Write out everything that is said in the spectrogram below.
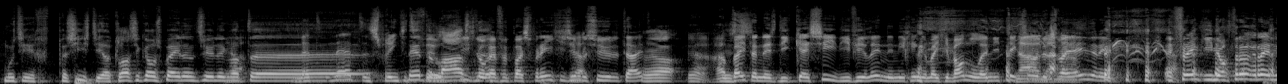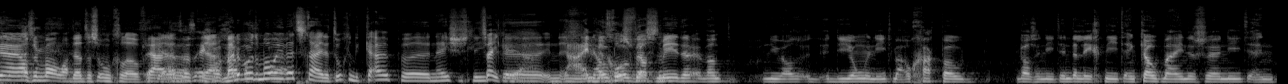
Moet hij precies die El Clasico spelen natuurlijk. Ja. Wat, eh, Net- net een sprintje te net de veel. laatste. Precies nog even een paar sprintjes in blessuretijd. Ja. Ja. Ja, Dus- beter is die Cassie, die viel in en die ging een beetje wandelen en die tikte Nou, zo de nou, 2-1 erin. En Frenkie nog terugrennen als een malle. Dat was ongelooflijk. Ja, dat was echt wel Maar er worden mooie Ja. wedstrijden, toch? In de Kuip, eh, Nations League. Zeker, ja. eh, in, in, ja, in en de hoop ook dat Grosvesten. meerdere, want nu was die jongen niet, maar ook Gakpo was er niet en De Licht niet en Koopmeiners eh, niet. En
